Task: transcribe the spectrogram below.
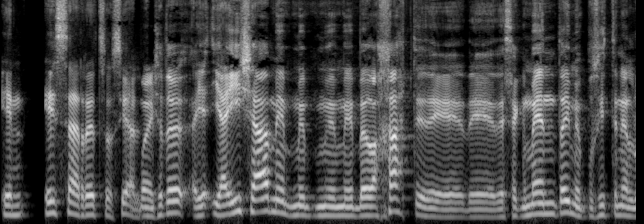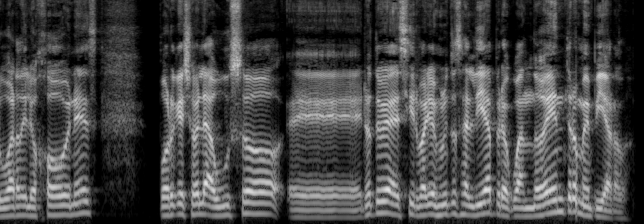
en esa red social. Bueno, yo te- y ahí ya me, me- me- me bajaste de, de- de segmento y me pusiste en el lugar de los jóvenes, porque yo la uso, eh, no te voy a decir varios minutos al día, pero cuando entro me pierdo.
